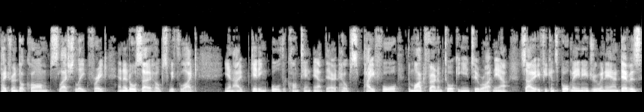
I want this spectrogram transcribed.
patreon.com slash league freak and it also helps with like you know getting all the content out there. It helps pay for the microphone i'm talking into right now. So if you can support me and andrew in our endeavors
